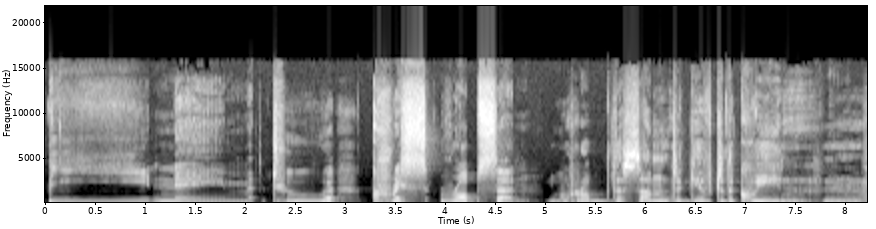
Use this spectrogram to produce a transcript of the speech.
B name to Chris Robson? Rob the sun to give to the queen.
